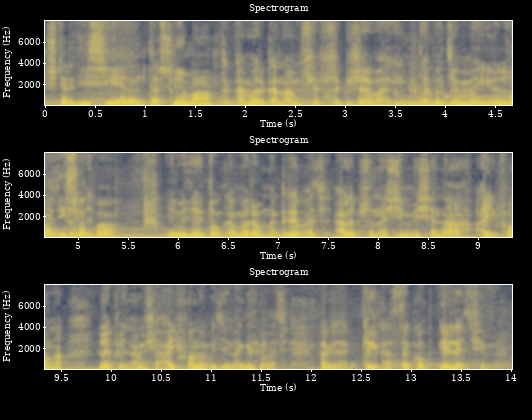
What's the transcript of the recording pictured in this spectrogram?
41 też nie ma. Ta kamerka nam się przegrzewa i nie będziemy już. 22. Wtedy, nie będziemy tą kamerą nagrywać, ale przenosimy się na iPhone'a. Lepiej nam się iPhone'a będzie nagrywać. Także kilka sekund i lecimy.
